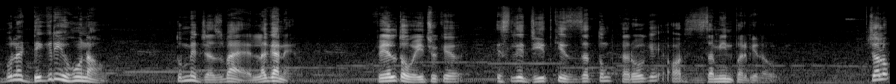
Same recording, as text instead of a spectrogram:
बोला, डिग्री हो ना हो, तुम में जज्बा है, लगन है। फेल तो हो ही चुके हो, इसलिए जीत की इज़्ज़त तुम करोगे और ज़मीन पर भी रहोगे। चलो,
